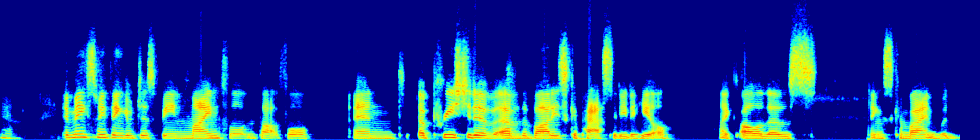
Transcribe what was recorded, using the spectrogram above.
Yeah. It makes me think of just being mindful and thoughtful and appreciative of the body's capacity to heal like all of those things combined would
